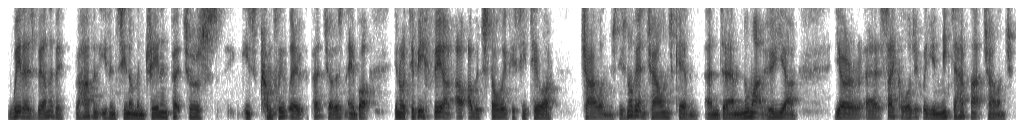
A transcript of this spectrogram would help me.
Where is Bernabei? We haven't even seen him in training pictures. He's completely out of the picture, isn't he? But you know, to be fair, I, I, would still like to see Taylor challenged. He's not getting challenged, Kevin. And um, no matter who you are, you're uh, psychologically you need to have that challenge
